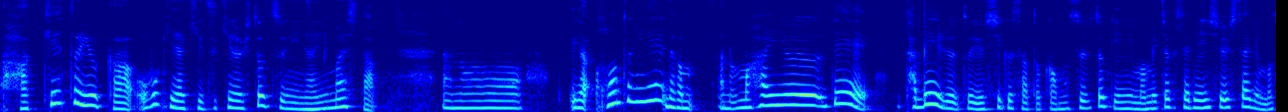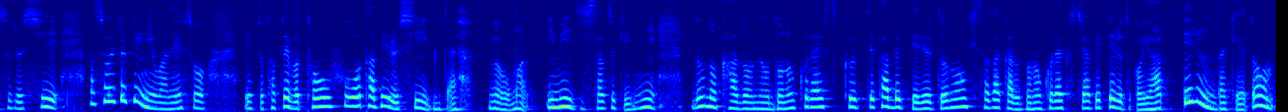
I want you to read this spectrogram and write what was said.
発見というか大きな気づきの一つになりました。あのー、いや本当にねだからあの、まあ、俳優で食べるという仕草とかもする時に、まあ、めちゃくちゃ練習したりもするし、まあ、そういう時にはねそう、えーと、例えば豆腐を食べるシーンみたいなのを、まあ、イメージした時にどの角をどのくらいすくって食べてるどの大きさだからどのくらい口開けてるとかやってるんだけど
